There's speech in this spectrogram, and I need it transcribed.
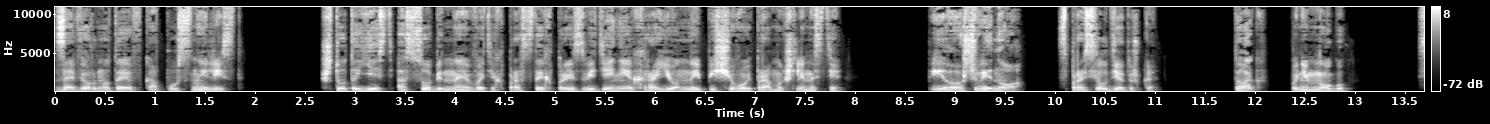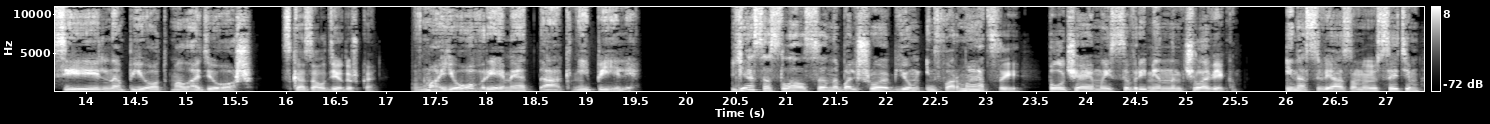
завернутое в капустный лист. Что-то есть особенное в этих простых произведениях районной пищевой промышленности. «Пьешь вино?» – спросил дедушка. «Так, понемногу». «Сильно пьет молодежь», – сказал дедушка. «В мое время так не пили». Я сослался на большой объем информации, получаемый современным человеком, и на связанную с этим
